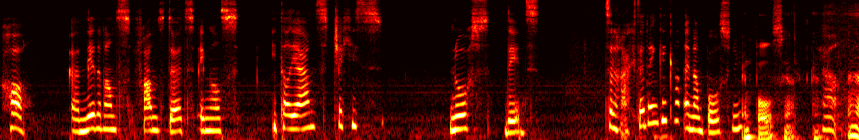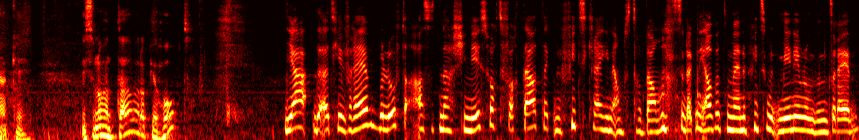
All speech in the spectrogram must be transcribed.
Goh, uh, Nederlands, Frans, Duits, Engels, Italiaans, Tsjechisch, Noors, Deens. Het zijn er acht, denk ik. En dan Pools nu. En Pools, ja. Ja, ah, ja oké. Is er nog een taal waarop je hoopt? Ja, de uitgeverij heeft beloofd dat als het naar Chinees wordt vertaald, dat ik een fiets krijg in Amsterdam. Zodat ik niet altijd mijn fiets moet meenemen op de trein.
